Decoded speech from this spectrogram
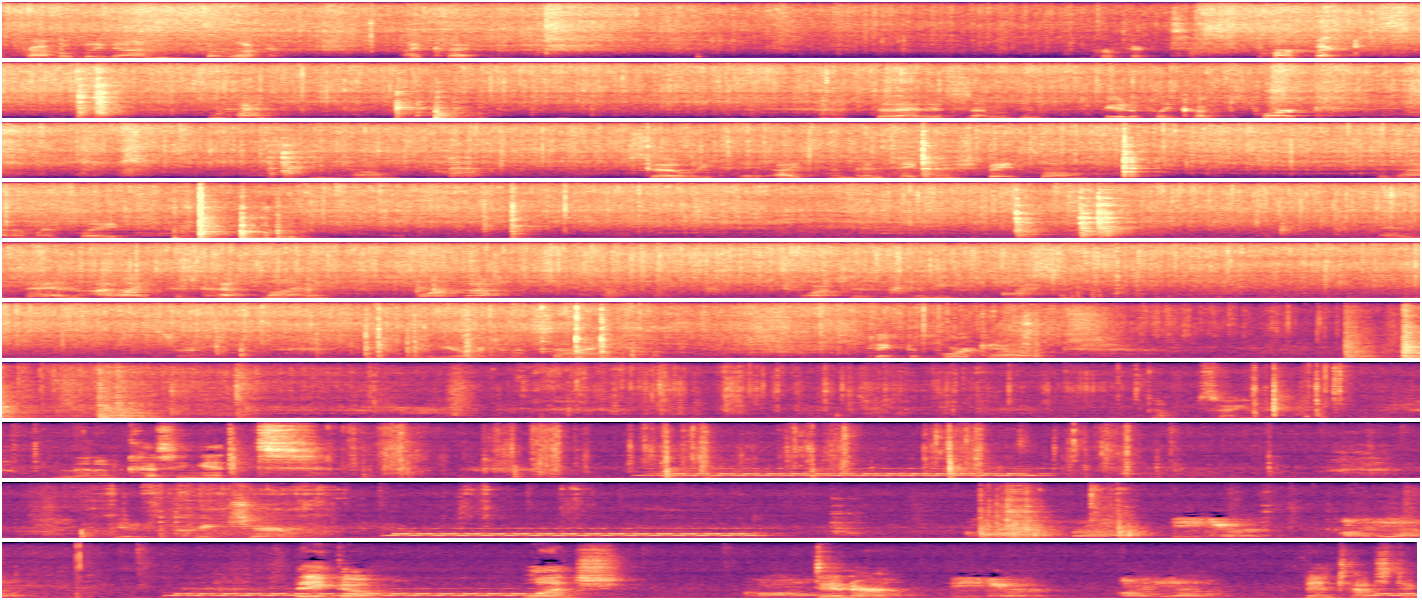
Probably done, but look, I cut. Perfect. Perfect. Okay. So that is some beautifully cooked pork. Okay. So we I, I'm going to take my spätzle, put that on my plate. And then I like to cut my pork up. Watch this, it's to be awesome. Sorry. Move you over to one side. Take the pork out. Oh, sorry. And then I'm cutting it. Beautiful creature. There you go. Lunch. Dinner. Fantastic.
